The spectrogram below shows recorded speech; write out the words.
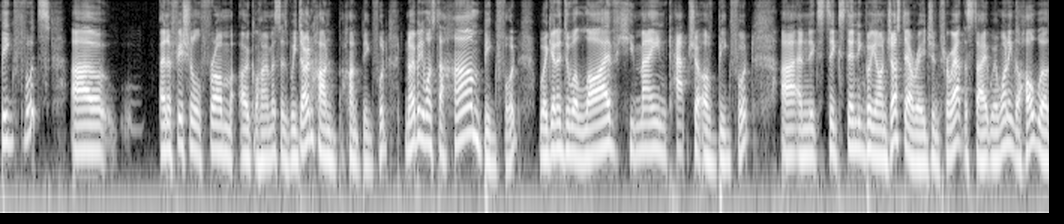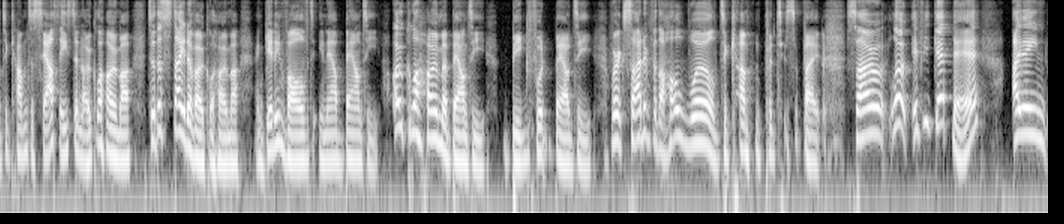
Bigfoots. Uh, an official from Oklahoma says we don't hunt, hunt Bigfoot. Nobody wants to harm Bigfoot. We're going to do a live, humane capture of Bigfoot, uh, and it's extending beyond just our region throughout the state. We're wanting the whole world to come to southeastern Oklahoma, to the state of Oklahoma, and get involved in our bounty, Oklahoma bounty, Bigfoot bounty. We're excited for the whole world to come and participate. So, look, if you get there, I mean,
